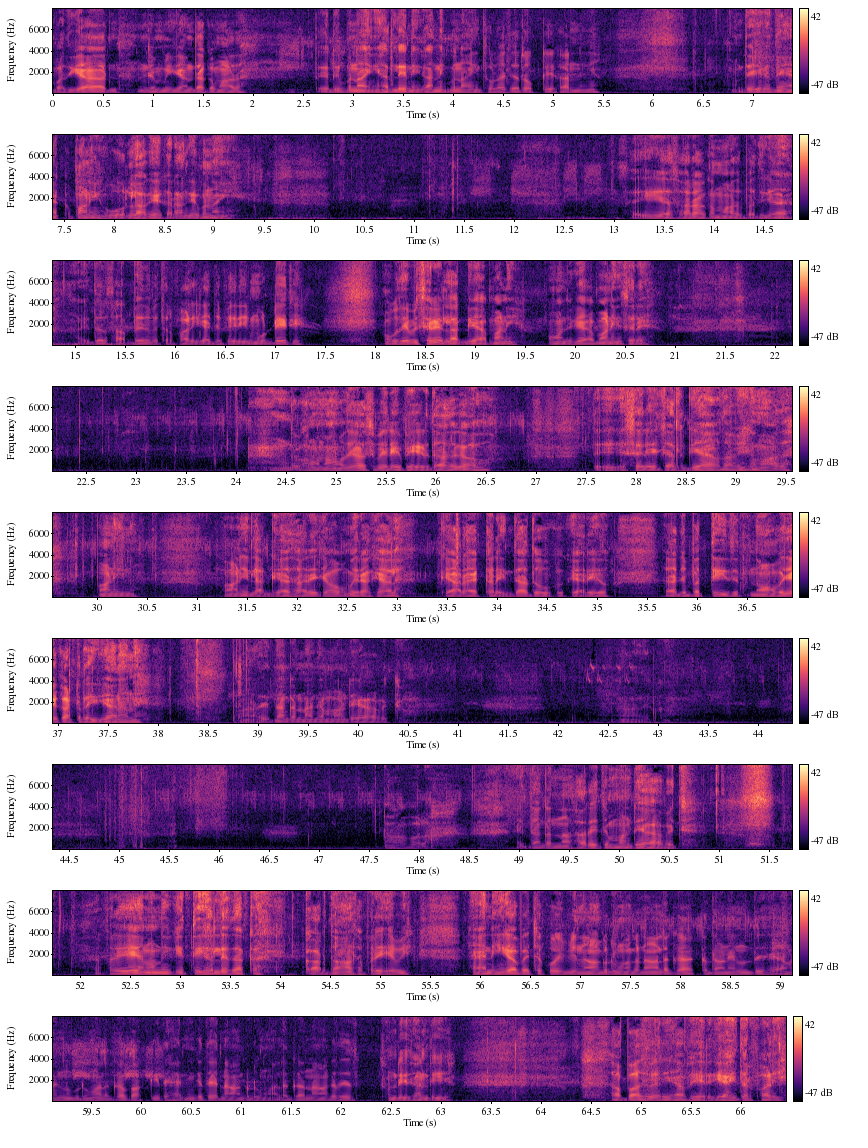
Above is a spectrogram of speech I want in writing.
ਵਧੀਆ ਜੰਮੀ ਜਾਂਦਾ ਕਮਾਦ। ਤੇ ਇਹਦੀ ਬਣਾਈ, ਹੱਲੇ ਨਹੀਂ ਕਰਨੀ, ਬਣਾਈ ਥੋੜਾ ਜਿਹਾ, ਰੁੱਕ ਕੇ ਕਰਨੀ ਆ। ਦੇਖਦੇ ਆ, ਇੱਕ ਪਾਣੀ ਹੋਰ ਲਾ ਕੇ ਕਰਾਂਗੇ ਬਣਾਈ। ਸਹੀ ਆ, ਸਾਰਾ ਕਮਾਦ ਵਧੀਆ ਆ। ਇਧਰ ਸਾਬੇ ਨੇ ਵੀ ਤਰਫਾਲੀ ਅੱਜ ਫੇਰੀ ਮੋਢੇ 'ਚ। ਉਹਦੇ ਵੀ ਸਿਰੇ ਲੱਗ ਗਿਆ ਪਾਣੀ, ਪਹੁੰਚ ਗਿਆ ਪਾਣੀ ਸਿਰੇ। ਦਿਖਾਉਣਾ ਉਹਦੇ ਆ, ਸਵੇਰੇ ਫੇਰਦਾ ਸੀਗਾ ਉਹ। ਤੇ ਸਿਰੇ ਚੱਲ ਗਿਆ ਉਹਦਾ ਵੀ ਕਮਾਦ ਪਾਣੀ ਨੂੰ। ਪਾਣੀ ਲੱਗ ਗਿਆ ਸਾਰੇ ਚ, ਉਹ ਮੇਰਾ ਖਿਆਲ। ਕਿਆਰਾ ਇੱਕ ਰਹਿੰਦਾ, ਦੋ ਕੁ ਕਿਆਰੇ ਉਹ। ਅੱਜ ਬੱਤੀ 9 ਵਜੇ ਕੱਟ ਲਈ ਆ ਇਹਨਾਂ ਨੇ। ਆ ਇਦਾਂ ਗੰਨਾ ਜੰਮਣ ਡਿਆ ਵਿੱਚੋਂ। ਆ ਦੇਖੋ। ਆ ਵਾਲਾ। ਇਦਾਂ ਗੰਨਾ ਸਾਰੇ ਜੰਮਣ ਡਿਆ ਵਿੱਚ। ਸਪਰੇਅ ਇਹਨੂੰ ਨਹੀਂ ਕੀਤੀ ਹੱਲੇ ਤੱਕ। ਕਰਦਾ ਸਪਰੇਅ ਵੀ। ਹੈ ਨਹੀਂਗਾ ਵਿੱਚ ਕੋਈ ਵੀ ਨਾ ਗਡੂਆਂ ਗਣਾ ਲੱਗਾ, ਇੱਕ ਦਾਣੇ ਨੂੰ ਦਿਸਿਆ ਮੈਨੂੰ ਗਡੂਆਂ ਲੱਗਾ, ਬਾਕੀ ਤੇ ਹੈ ਨਹੀਂ ਕਿਤੇ ਨਾ ਗਡੂਆਂ ਲੱਗਾ, ਨਾ ਕਿਤੇ ਠੰਡੀ ਠੰਡੀ ਸਾਬਾ ਸਵੇਰੇ ਆ, ਫੇਰ ਗਿਆ ਸੀ ਤਰਫਾਲੀ।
